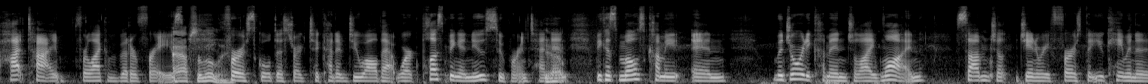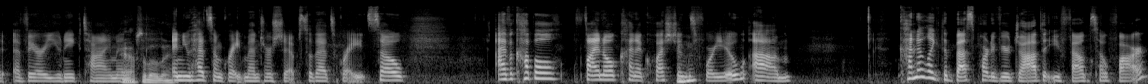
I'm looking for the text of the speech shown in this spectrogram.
hot time, for lack of a better phrase, Absolutely. for a school district to kind of do all that work. Plus, being a new superintendent, Yep. because most come in, majority come in July one. Some J- January 1st, but you came in a, a very unique time. And, Absolutely. And you had some great mentorship, so that's great. So I have a couple final kind of questions for you. Um, kind of like the best part of your job that you found so far,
